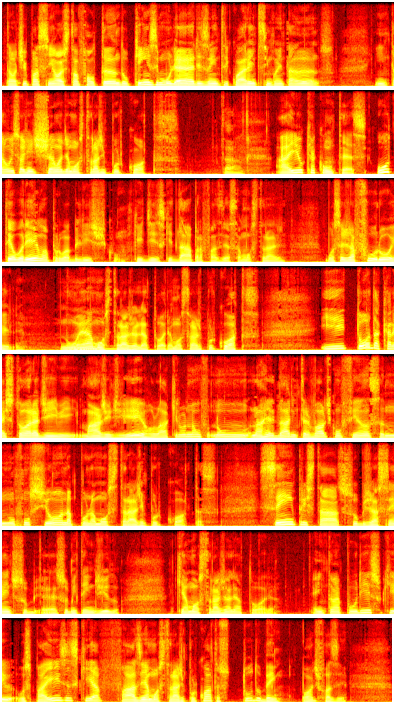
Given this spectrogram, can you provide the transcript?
Então, tipo assim, ó, está faltando 15 mulheres entre 40 e 50 anos. Então, isso a gente chama de amostragem por cotas. Tá. Aí o que acontece? O teorema probabilístico, que diz que dá para fazer essa amostragem, você já furou ele. Não é hum. amostragem aleatória, é amostragem por cotas. E toda aquela história de margem de erro lá, aquilo não, não na realidade, intervalo de confiança não, não funciona por amostragem por cotas. Sempre está subjacente, sub, é, subentendido que a amostragem é aleatória. Então é por isso que os países que fazem amostragem por cotas, tudo bem, pode fazer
